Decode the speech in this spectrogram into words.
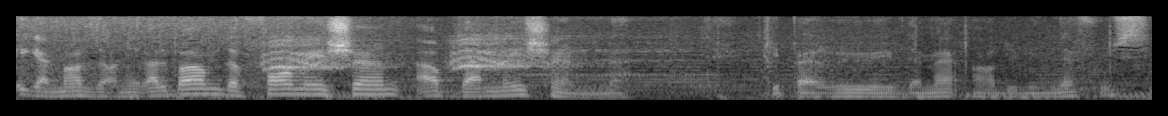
également du dernier album, The Formation of Damnation, qui est paru évidemment en 2009 aussi.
